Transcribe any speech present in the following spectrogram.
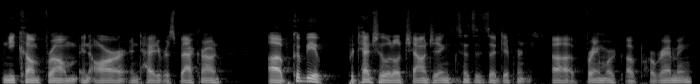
when you come from an R and tidyverse background. Uh, could be a potentially a little challenging since it's a different uh, framework of programming,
